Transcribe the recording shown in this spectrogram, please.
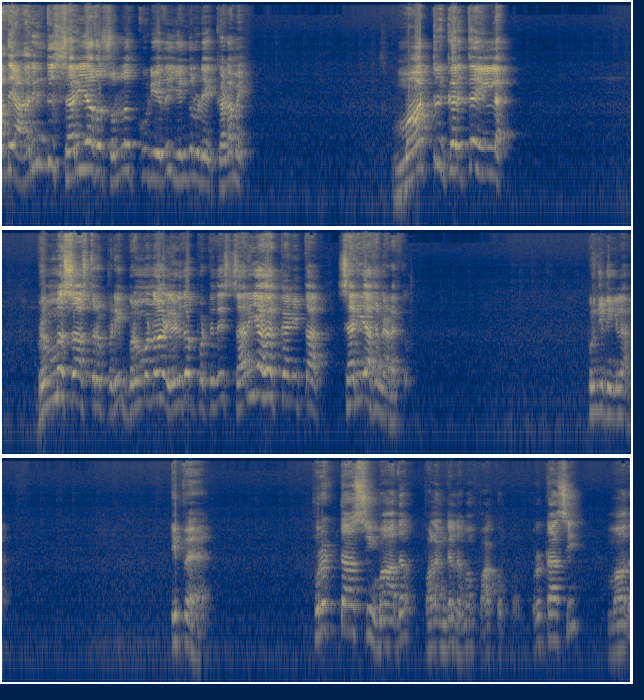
அதை அறிந்து சரியாக சொல்லக்கூடியது எங்களுடைய கடமை. மாற்று கருத்தே இல்லை. பிரம்மசாஸ்திரப்படி பிரம்மனால் எழுதப்பட்டதை சரியாக கணித்தால் சரியாக நடக்கும். புரிஞ்சுட்டீங்களா? இப்ப புரட்டாசி மாத பலன்கள் நம்ம பார்க்க போறோம். புரட்டாசி மாத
